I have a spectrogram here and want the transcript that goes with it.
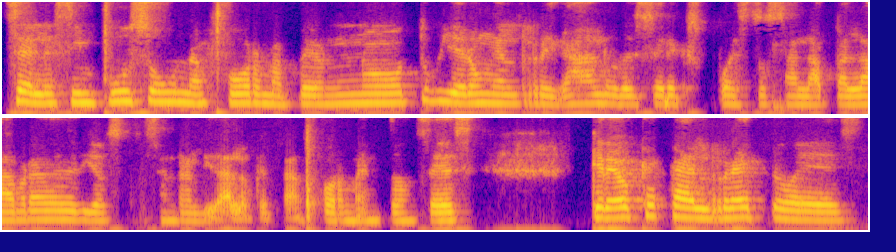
se les impuso una forma, pero no tuvieron el regalo de ser expuestos a la palabra de Dios, que es en realidad lo que transforma. Entonces, creo que acá el reto es,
